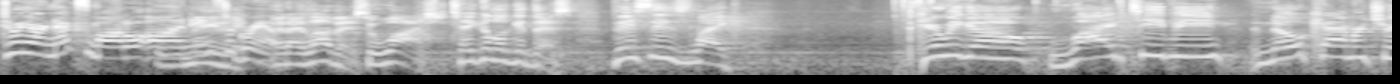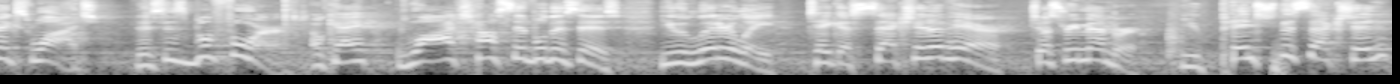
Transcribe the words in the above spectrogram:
doing our next model on Amazing. Instagram. And I love it. So watch, take a look at this. This is like, here we go, live TV, no camera tricks, watch. This is before, okay? Watch how simple this is. You literally take a section of hair. Just remember, you pinch the section,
